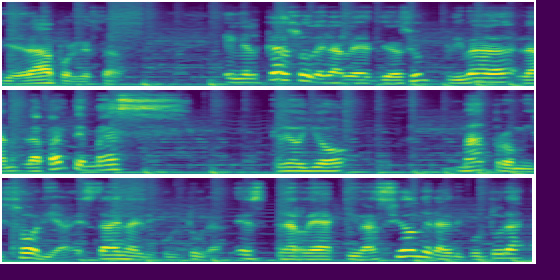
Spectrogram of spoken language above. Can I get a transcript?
liderada por el Estado. En el caso de la reactivación privada, la, parte más, creo yo, más promisoria está en la agricultura. Es la reactivación de la agricultura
